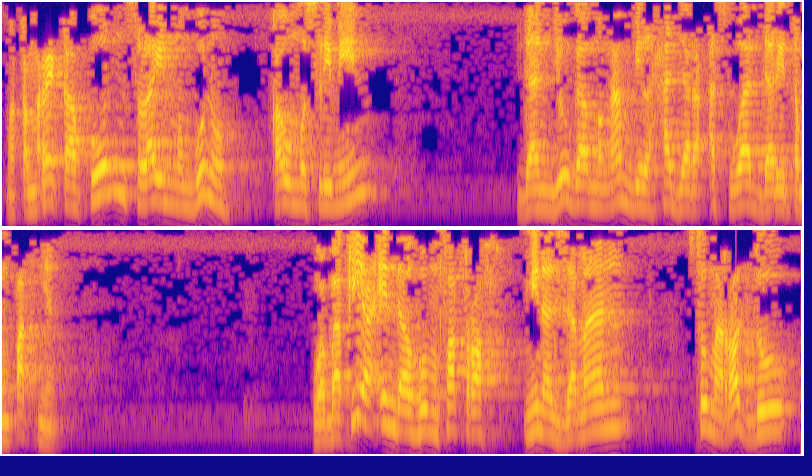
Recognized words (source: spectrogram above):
maka mereka pun selain membunuh kaum muslimin dan juga mengambil hajar aswad dari tempatnya. Wa baqiya indahum fatrah minaz zaman sumaraddu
